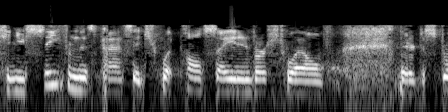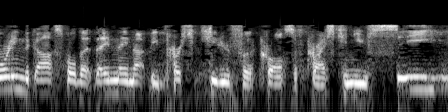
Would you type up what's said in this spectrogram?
Can you see from this passage what Paul said in verse 12? They're distorting the gospel that they may not be persecuted for the cross of Christ. Can you see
